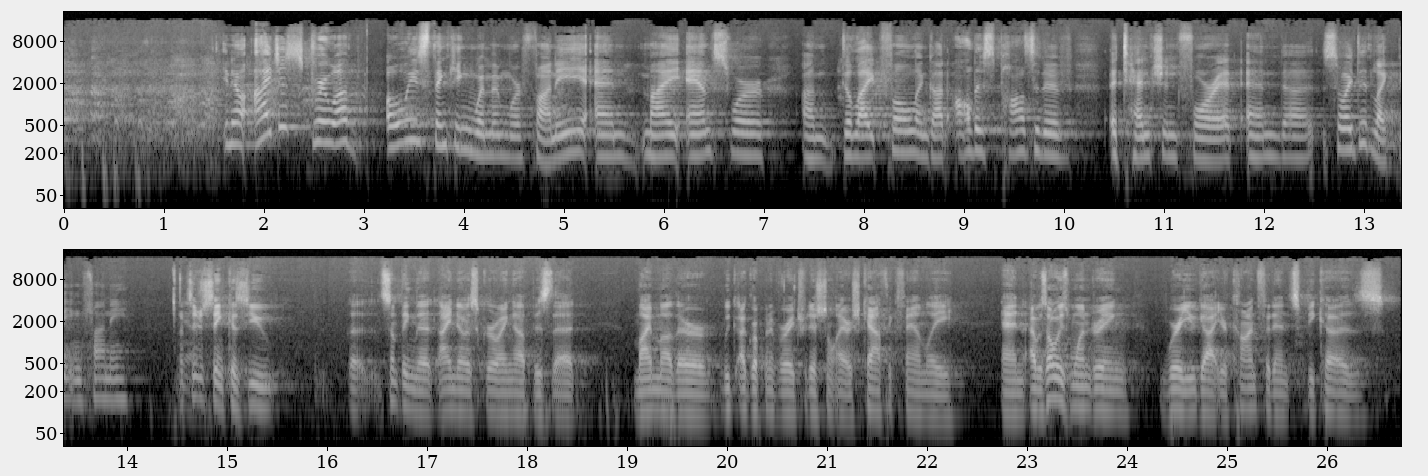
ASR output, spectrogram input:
you know, I just grew up always thinking women were funny, and my aunts were um, delightful and got all this positive attention for it. And uh, so I did like being funny. That's interesting because you, uh, something that I noticed growing up is that my mother, we, I grew up in a very traditional Irish Catholic family, And I was always wondering where you got your confidence because,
